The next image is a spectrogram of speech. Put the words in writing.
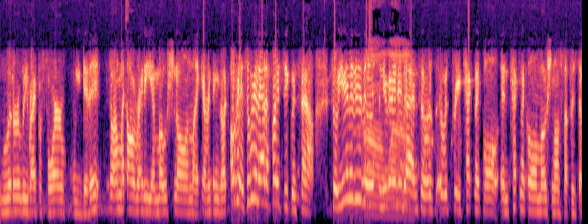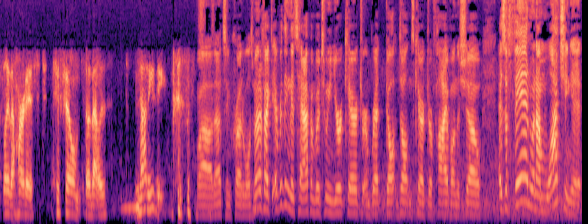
literally right before we did it, so I'm like already emotional and like everything's like, okay, so we're gonna add a fight sequence now. So you're gonna do this Oh, and you're gonna do oh, that, and so it was it was pretty technical and technical emotional stuff is definitely the hardest to film. So that was not easy. Wow, that's incredible. As a matter of fact, everything that's happened between your character and Brett Dalton's character of Hive on the show, as a fan, when I'm watching it,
